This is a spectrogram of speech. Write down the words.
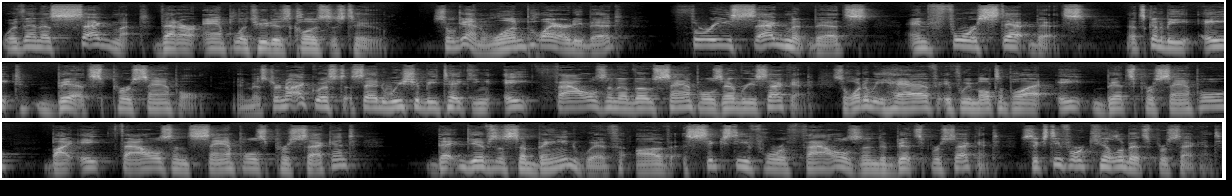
within a segment that our amplitude is closest to. So again, one polarity bit, three segment bits, and four step bits. That's going to be eight bits per sample. And Mr. Nyquist said we should be taking 8,000 of those samples every second. So, what do we have if we multiply 8 bits per sample by 8,000 samples per second? That gives us a bandwidth of 64,000 bits per second, 64 kilobits per second.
